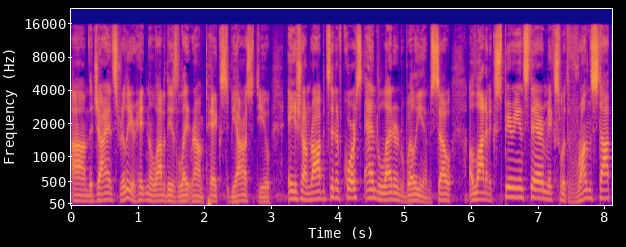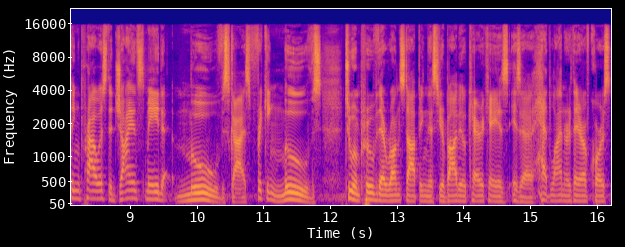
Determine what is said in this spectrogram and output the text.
Um, the Giants really are hitting a lot of these late round picks, to be honest with you. A'Shawn Robinson, of course, and Leonard Williams. So a lot of experience there mixed with run stopping prowess. The Giants made moves, guys freaking moves to improve their run stopping this year. Bobby Okereke is, is a headliner there, of course.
